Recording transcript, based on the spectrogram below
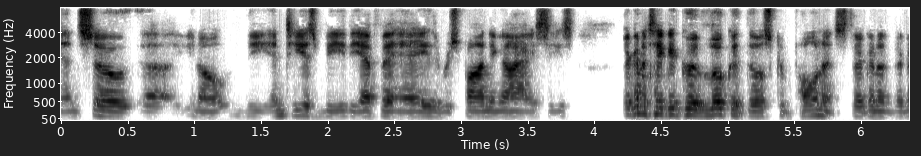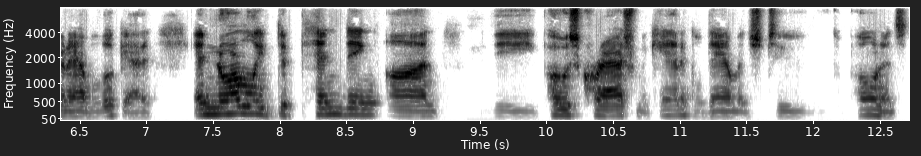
and so uh, you know the NTSB, the FAA, the responding IICs they're going to take a good look at those components. They're going to they're going to have a look at it. And normally, depending on the post crash mechanical damage to components,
